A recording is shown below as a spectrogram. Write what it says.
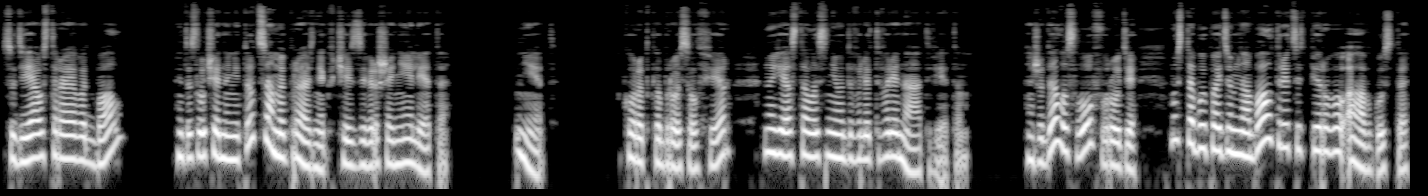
«Судья устраивает бал? Это случайно не тот самый праздник в честь завершения лета?» «Нет», — коротко бросил Фер, но я осталась неудовлетворена ответом. Ожидала слов вроде «Мы с тобой пойдем на бал 31 августа»,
